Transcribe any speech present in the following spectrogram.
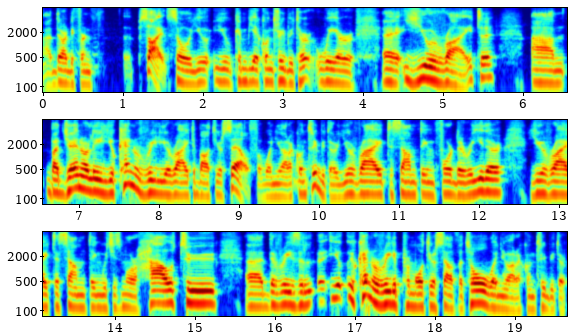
uh, there are different sides so you you can be a contributor where uh, you write um, but generally, you can really write about yourself when you are a contributor. You write something for the reader. You write something which is more how to. Uh, there is a, you, you cannot really promote yourself at all when you are a contributor.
